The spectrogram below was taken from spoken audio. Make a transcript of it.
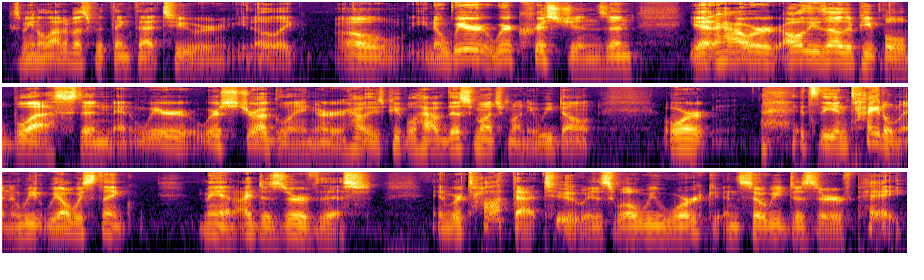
Because I mean, a lot of us would think that too, or you know, like oh, you know, we're we're Christians, and yet how are all these other people blessed, and and we're we're struggling, or how these people have this much money, we don't, or it's the entitlement, and we we always think, man, I deserve this, and we're taught that too, is well, we work, and so we deserve pay.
